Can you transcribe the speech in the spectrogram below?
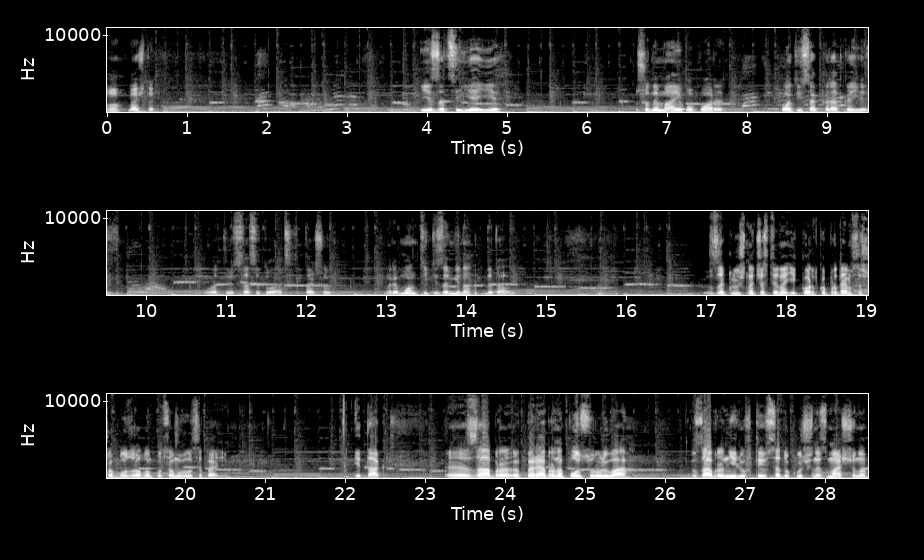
О, бачите? Із-за цієї, що немає опори, от і вся каретка їздить. От і вся ситуація. Так що ремонт тільки заміна деталей. Заключна частина і коротко пройдемося, що було зроблено по цьому велосипеді. І так, е, забра... перебрана повністю рульова, забрані люфти, все докучене, змащено.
